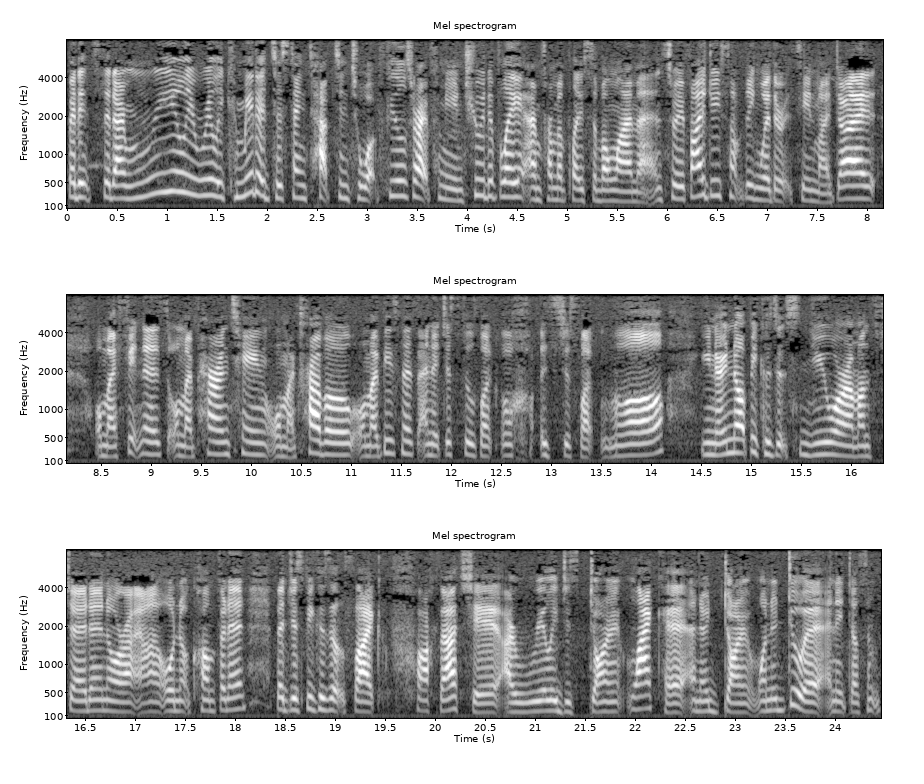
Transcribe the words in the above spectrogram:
but it's that I'm really, really committed to staying tapped into what feels right for me intuitively and from a place of alignment. And so if I do something, whether it's in my diet, or my fitness or my parenting or my travel or my business and it just feels like ugh it's just like ugh. You know not because it's new or I'm uncertain or uh, or not confident but just because it's like fuck that shit. I really just don't like it and I don't want to do it and it doesn't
